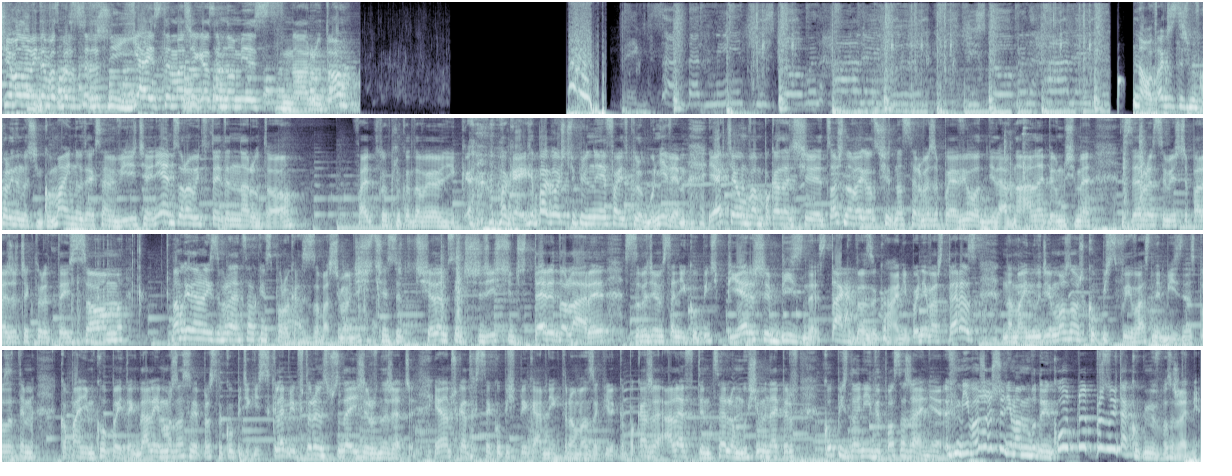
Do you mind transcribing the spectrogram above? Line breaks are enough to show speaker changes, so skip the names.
Siemano, witam was bardzo serdecznie, ja jestem Maciek, a ze mną jest Naruto. No, tak jesteśmy w kolejnym odcinku Minut, jak sami widzicie. Nie wiem, co robi tutaj ten Naruto. Fight Club tylko do wojownika. Okej, chyba gościu pilnuje Fight Clubu, nie wiem. Ja chciałbym wam pokazać e, coś nowego, co się na serwerze pojawiło od niedawna, ale najpierw musimy zebrać sobie jeszcze parę rzeczy, które tutaj są. Mam generalnie zebrane całkiem sporo kasy. Zobaczcie, mam 10 734 dolary, co będziemy w stanie kupić. Pierwszy biznes. Tak, drodzy kochani, ponieważ teraz na Mindludzie można już kupić swój własny biznes. Poza tym kopaniem kupy i tak dalej, można sobie po prostu kupić jakiś sklepik, w którym sprzedaje się różne rzeczy. Ja na przykład chcę kupić piekarnię, którą wam za chwilkę pokażę, ale w tym celu musimy najpierw kupić do niej wyposażenie. Mimo, że jeszcze nie mamy budynku, to po prostu i tak kupimy wyposażenie.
